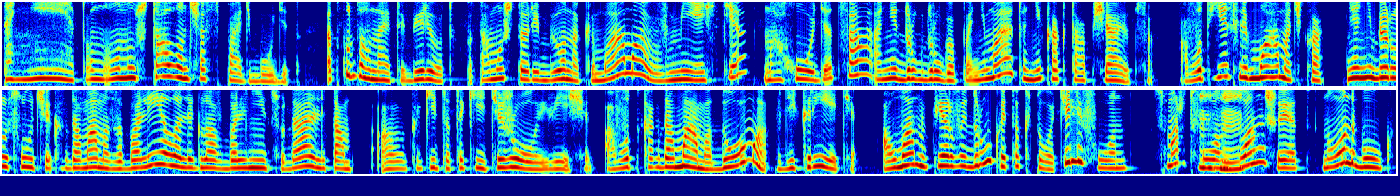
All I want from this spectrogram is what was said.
Да нет, он, он устал, он сейчас спать будет. Откуда она это берет? Потому что ребенок и мама вместе находятся, они друг друга понимают, они как-то общаются. А вот если мамочка я не беру случаи, когда мама заболела, легла в больницу, да, или там э, какие-то такие тяжелые вещи. А вот когда мама дома в декрете, а у мамы первый друг это кто? Телефон, смартфон, угу. планшет, ноутбук.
